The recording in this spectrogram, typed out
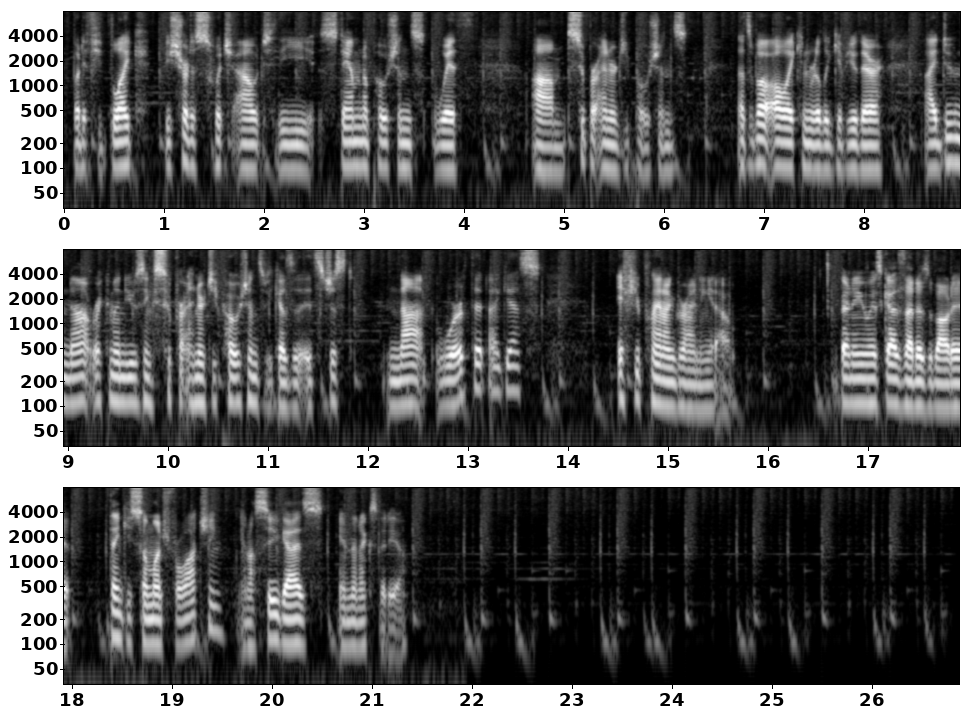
But if you'd like, be sure to switch out the stamina potions with um, super energy potions. That's about all I can really give you there. I do not recommend using super energy potions because it's just not worth it, I guess, if you plan on grinding it out. But anyways, guys, that is about it. Thank you so much for watching, and I'll see you guys in the next video.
